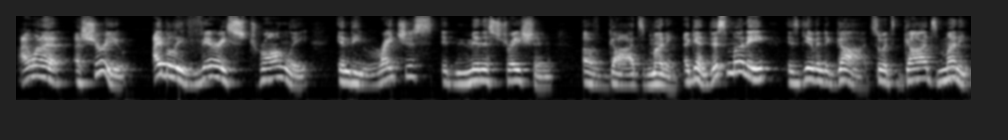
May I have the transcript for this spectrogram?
I want to assure you, I believe very strongly in the righteous administration of God's money. Again, this money is given to God, so it's God's money.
